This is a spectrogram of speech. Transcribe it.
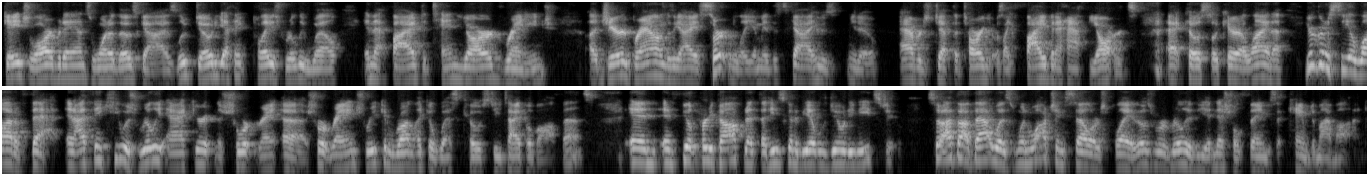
Gage Larvadain's one of those guys. Luke Doty, I think, plays really well in that five to 10 yard range. Uh, Jared Brown, the guy, certainly, I mean, this guy who's, you know, average depth of target was like five and a half yards at Coastal Carolina. You're going to see a lot of that, and I think he was really accurate in the short range, uh, short range where he can run like a West Coasty type of offense, and and feel pretty confident that he's going to be able to do what he needs to. So I thought that was when watching Sellers play, those were really the initial things that came to my mind.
